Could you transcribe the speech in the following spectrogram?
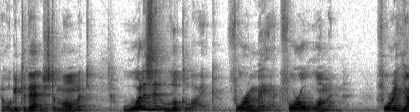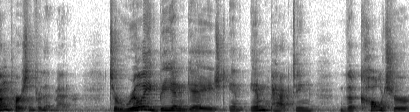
And we'll get to that in just a moment. What does it look like for a man, for a woman, for a young person for that matter, to really be engaged in impacting the culture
